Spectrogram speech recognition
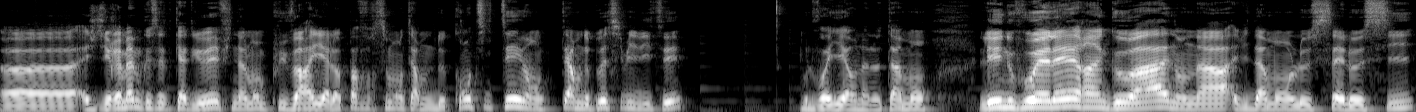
Euh, et je dirais même que cette catégorie est finalement plus variée. Alors pas forcément en termes de quantité, mais en termes de possibilités. Vous le voyez, on a notamment les nouveaux LR, hein, Gohan, on a évidemment le Cell aussi.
